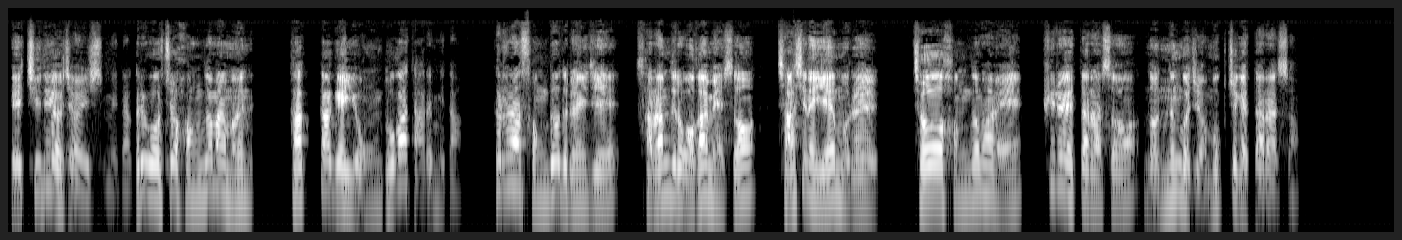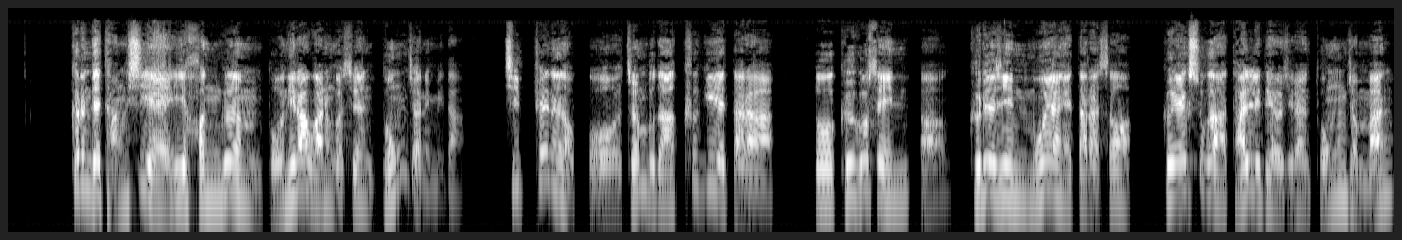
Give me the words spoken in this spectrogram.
배치되어져 있습니다. 그리고 저 헌금함은 각각의 용도가 다릅니다. 그러나 성도들은 이제 사람들을 오가면서 자신의 예물을 저 헌금함에 필요에 따라서 넣는 거죠. 목적에 따라서. 그런데 당시에 이 헌금, 돈이라고 하는 것은 동전입니다. 지폐는 없고 전부 다 크기에 따라 또 그곳에 있- 어, 그려진 모양에 따라서 그 액수가 달리 되어지는 동전만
